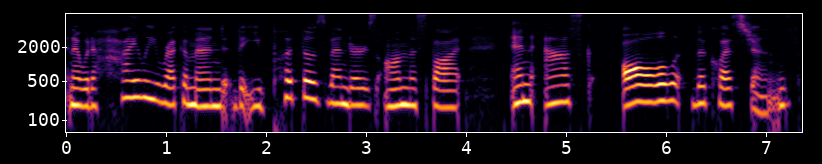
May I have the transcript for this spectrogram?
And I would highly recommend that you put those vendors on the spot and ask all the questions.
